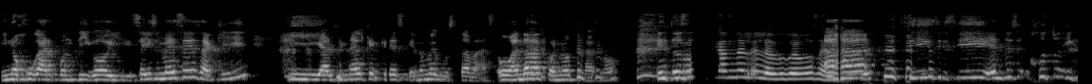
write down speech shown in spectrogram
y no jugar contigo y seis meses aquí y al final, ¿qué crees? Que no me gustabas o andaba con otra, ¿no? Entonces... Buscándole los huevos a Ajá, sí, sí, sí. Entonces, justo, y,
